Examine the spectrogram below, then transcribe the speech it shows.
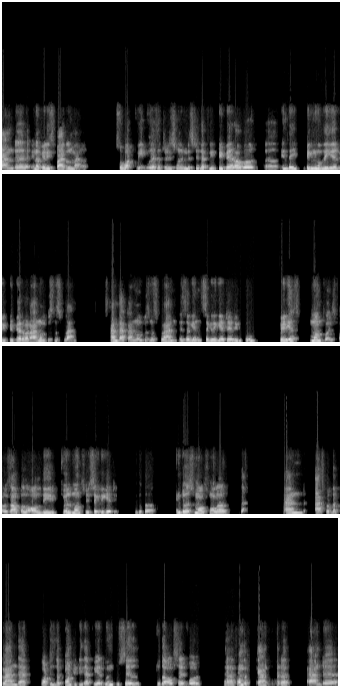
and uh, in a very spiral manner. So what we do as a traditional industry that we prepare our in the beginning of the year we prepare our annual business plan, and that annual business plan is again segregated into various month wise. For example, all the 12 months we segregated into the into a small, smaller. And as per the plan that what is the quantity that we are going to sell to the outside world uh, from the Canada and uh,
